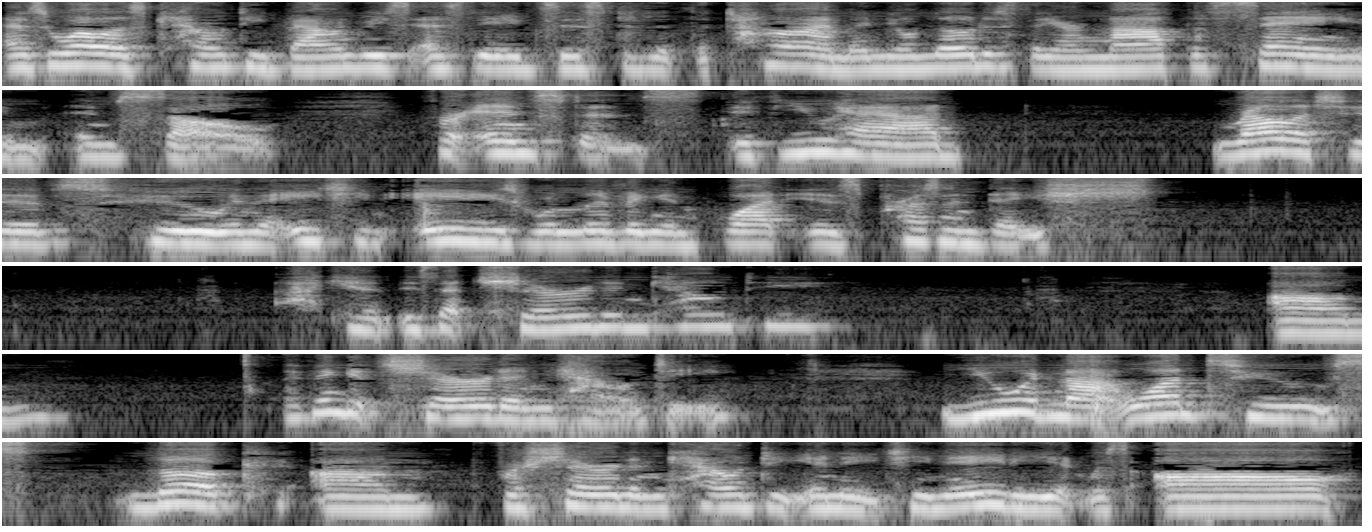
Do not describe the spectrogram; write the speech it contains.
as well as county boundaries as they existed at the time. And you'll notice they are not the same. And so, for instance, if you had relatives who in the 1880s were living in what is present-day, I can't, is that Sheridan County? Um, I think it's Sheridan County. You would not want to look um, for Sheridan County in 1880. It was all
